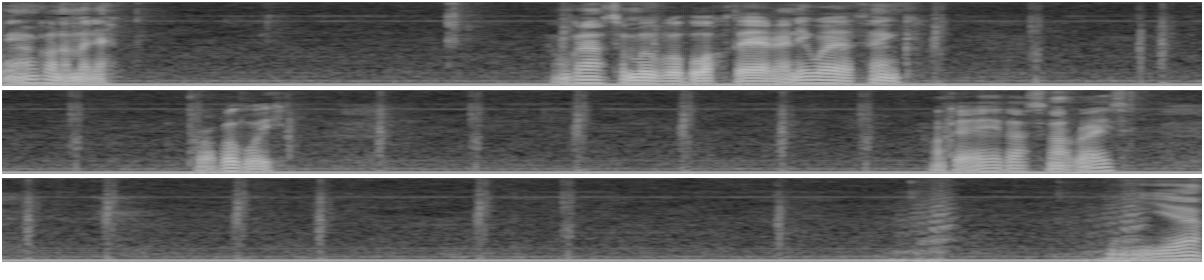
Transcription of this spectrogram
Hang on a minute. I'm gonna have to move a block there anyway, I think. Probably. Okay, that's not right. Yeah.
